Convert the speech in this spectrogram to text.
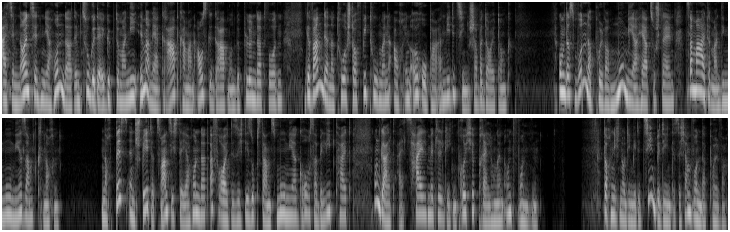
Als im 19. Jahrhundert im Zuge der Ägyptomanie immer mehr Grabkammern ausgegraben und geplündert wurden, gewann der Naturstoff Bitumen auch in Europa an medizinischer Bedeutung. Um das Wunderpulver Mumia herzustellen, zermalte man die Mumie samt Knochen. Noch bis ins späte 20. Jahrhundert erfreute sich die Substanz Mumia großer Beliebtheit und galt als Heilmittel gegen Brüche, Prellungen und Wunden. Doch nicht nur die Medizin bediente sich am Wunderpulver.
